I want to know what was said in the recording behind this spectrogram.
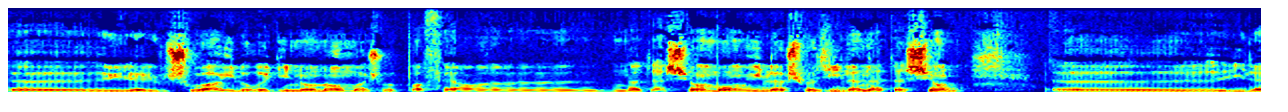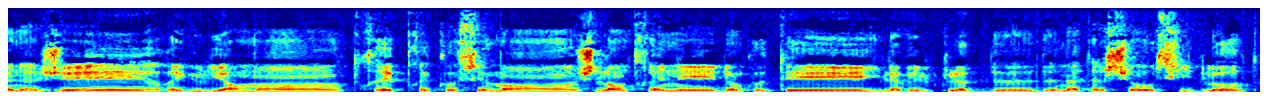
Euh, il a eu le choix, il aurait dit non, non, moi je veux pas faire euh, natation. Bon, il a choisi la natation. Euh, il a nagé régulièrement, très précocement. Je l'entraînais d'un côté, il avait le club de, natation aussi de l'autre.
